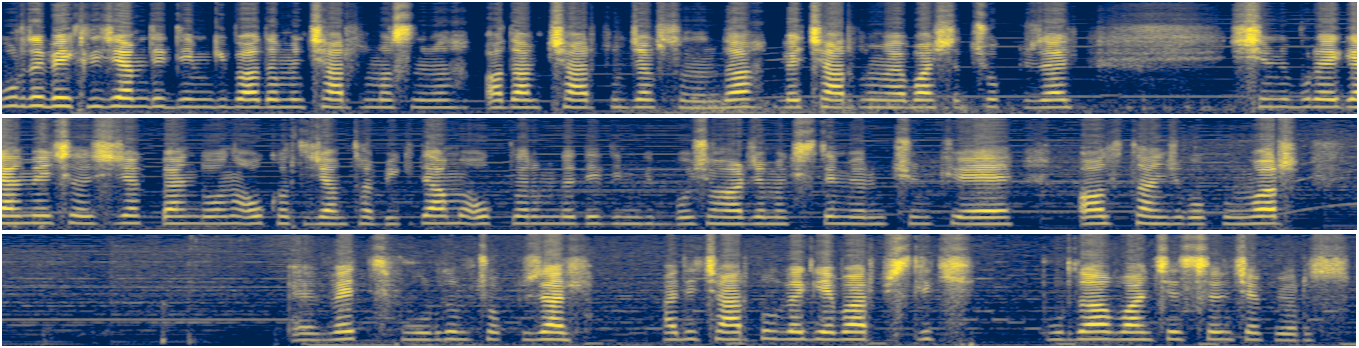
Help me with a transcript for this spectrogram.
Burada bekleyeceğim dediğim gibi adamın çarpılmasını adam çarpılacak sonunda ve çarpılmaya başladı çok güzel. Şimdi buraya gelmeye çalışacak. Ben de ona ok atacağım tabii ki de ama oklarımı da dediğim gibi boşa harcamak istemiyorum. Çünkü e, 6 tanecik okum var. Evet vurdum çok güzel. Hadi çarpıl ve geber pislik. Burada one chest challenge yapıyoruz.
